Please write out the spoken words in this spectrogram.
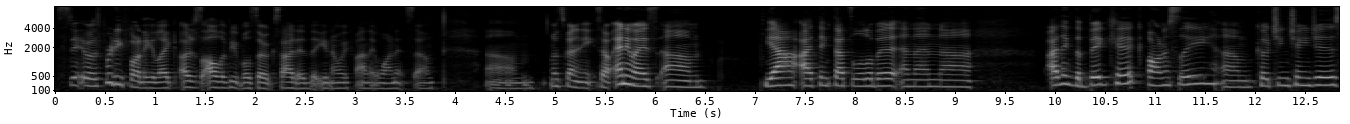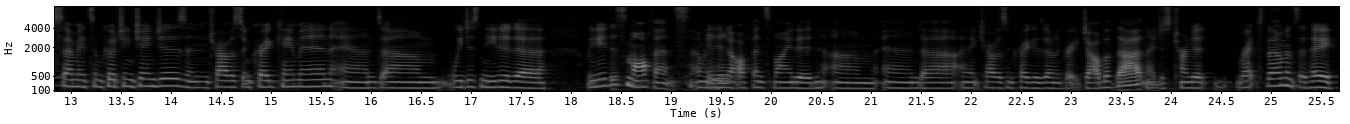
St- It was pretty funny. Like I was just all the people so excited that you know we finally won it. So um, it was kind of neat. So, anyways, um, yeah, I think that's a little bit, and then. Uh, I think the big kick, honestly, um, coaching changes. I made some coaching changes, and Travis and Craig came in, and um, we just needed a we needed some offense, and we needed an offense minded. Um, and uh, I think Travis and Craig has done a great job of that. And I just turned it right to them and said, "Hey,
